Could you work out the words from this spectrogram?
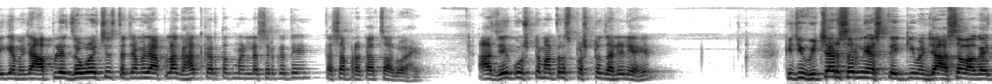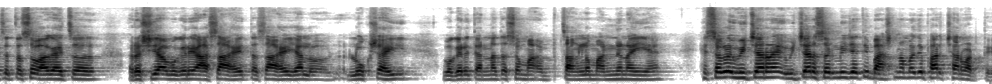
ठीक आहे म्हणजे आपले जवळचेच त्याच्यामध्ये आपला घात करतात म्हणल्यासारखं ते तसा प्रकार चालू आहे. आज एक गोष्ट मात्र स्पष्ट झालेली आहे की जी विचारसरणी असते की म्हणजे असं वागायचं तसं वागायचं रशिया वगैरे असं आहे तसं आहे ह्या लो लोकशाही वगैरे त्यांना तसं मा चांगलं मान्य नाही आहे. हे सगळं विचार विचारसरणी जी आहे ती भाषणामध्ये फार छान वाटते.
